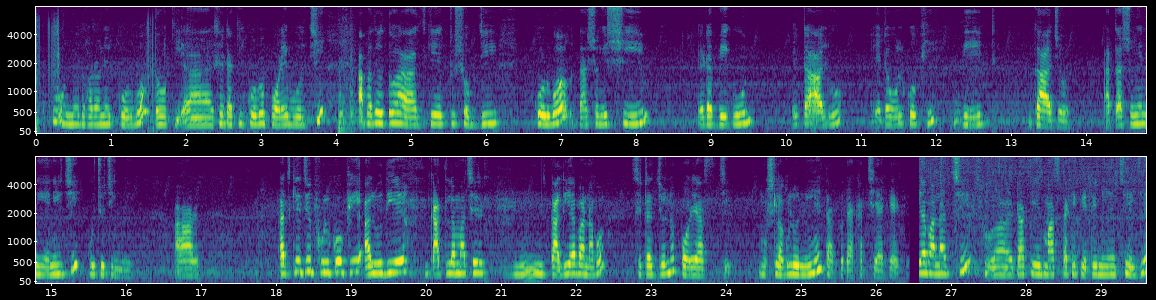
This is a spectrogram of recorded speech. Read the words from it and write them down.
একটু অন্য ধরনের করব। তো সেটা কি করব পরে বলছি। আপাতত আজকে একটু সবজি করব, তার সঙ্গে শিম, এটা বেগুন, এটা আলু, এটা ওলকপি, বিট, গাজর, আর তার সঙ্গে নিয়ে নিয়েছি কুচু চিংড়ি। আর আজকে যে ফুলকপি, আলু দিয়ে কাতলা মাছের কালিয়া বানাবো, সেটার জন্য পরে আসছি। মশলাগুলো নিয়ে তারপর দেখাচ্ছি একে একে। কালিয়া বানাচ্ছি এটাকে মাছটাকে কেটে নিয়েছি, এই যে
